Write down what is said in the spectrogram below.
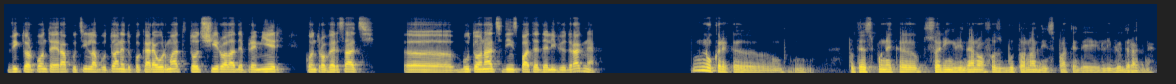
Victor Ponta era puțin la butoane, după care a urmat tot șirul ăla de premieri controversați, uh, butonați din spate de Liviu Dragnea? Nu cred că puteți spune că Sorin Grindeanu a fost butonat din spate de Liviu Dragnea.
